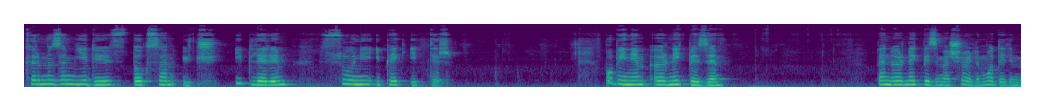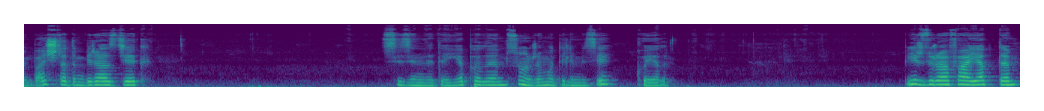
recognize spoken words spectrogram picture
Kırmızım 793. İplerim suni ipek iptir. Bu benim örnek bezim. Ben örnek bezime şöyle modelimi başladım birazcık. Sizinle de yapalım. Sonra modelimizi koyalım. Bir zürafa yaptım.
